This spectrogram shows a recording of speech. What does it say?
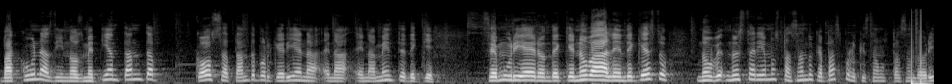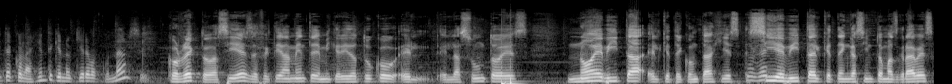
vacunas y nos metían tanta cosa, tanta porquería en la, en la- en la mente de que se murieron, de que no valen, de que esto, no, no estaríamos pasando capaz por lo que estamos pasando ahorita con la gente que no quiere vacunarse. Correcto, así es. Efectivamente, mi querido Tuco, el, el asunto es no evita el que te contagies, Correcto. sí evita el que tenga síntomas graves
